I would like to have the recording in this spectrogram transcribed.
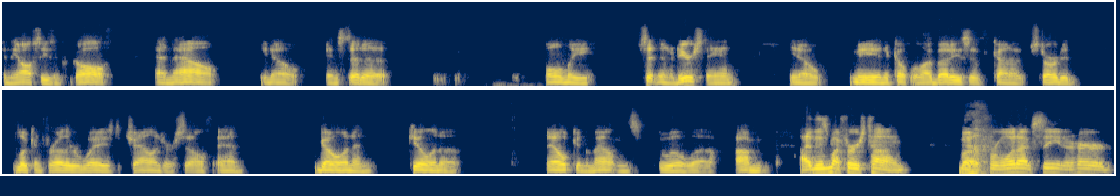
in the off season for golf. And now, you know, instead of only sitting in a deer stand, you know, me and a couple of my buddies have kind of started looking for other ways to challenge ourselves and going and killing a elk in the mountains will uh I'm I this is my first time, but yeah. from what I've seen and heard,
